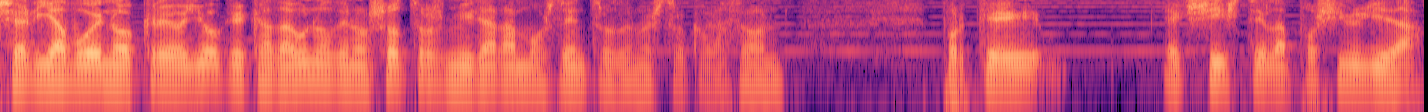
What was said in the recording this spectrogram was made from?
Sería bueno, creo yo, que cada uno de nosotros miráramos dentro de nuestro corazón, porque existe la posibilidad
